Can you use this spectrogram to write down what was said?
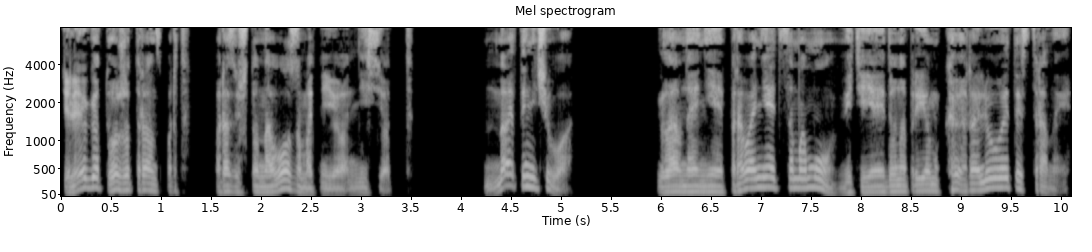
Телега тоже транспорт, разве что навозом от нее несет. Но это ничего. Главное не провонять самому, ведь я иду на прием к королю этой страны.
